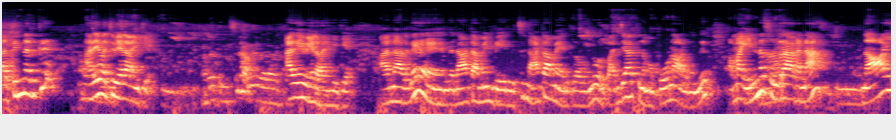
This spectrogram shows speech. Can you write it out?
அது தின்னதுக்கு அதே வச்சு வேலை வாங்கிக்க. அதே வேலை வாங்கிக்க. அதனால தான் இந்த நாட்டாமைன்னு பேர் வச்சு நாட்டாமை இருக்கிறவங்க வந்து ஒரு பஞ்சாயத்து நம்ம போனாலும் வந்து அம்மா என்ன சொல்கிறாங்கன்னா நியாய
